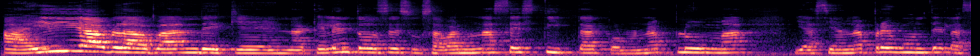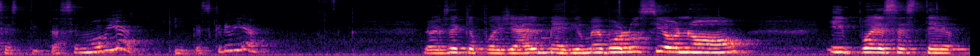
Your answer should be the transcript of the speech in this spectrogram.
Ahí hablaban de que en aquel entonces usaban una cestita con una pluma y hacían la pregunta y la cestita se movía y te escribía. Lo dice que pues ya el medio me evolucionó y pues este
